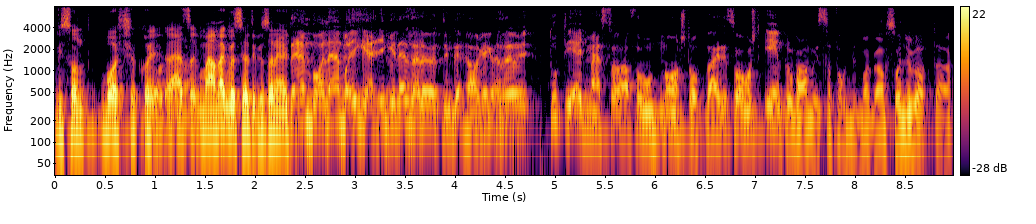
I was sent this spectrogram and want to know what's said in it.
Viszont, bocs, csak hogy ez, már megbeszéltük a zenét. Nem baj, nem baj, igen, igen, ezzel előttünk, hogy tuti egymással fogunk non-stop vágni, szóval most én próbálom visszafogni magam, szóval nyugodtan.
